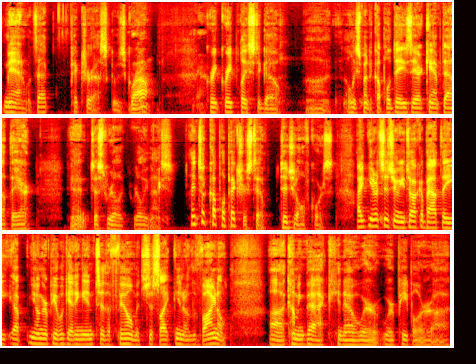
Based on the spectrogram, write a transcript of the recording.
man, what's that picturesque? It was great. Wow. Great, great place to go. Uh, only spent a couple of days there, camped out there, and just really, really nice. I took a couple of pictures too, digital, of course. I, you know, it's interesting when you talk about the uh, younger people getting into the film. It's just like you know the vinyl uh, coming back. You know, where where people are uh,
